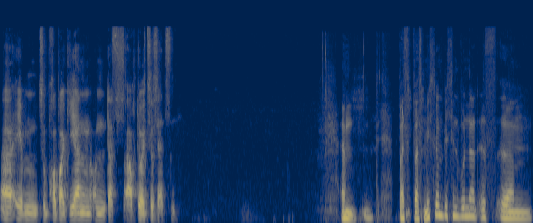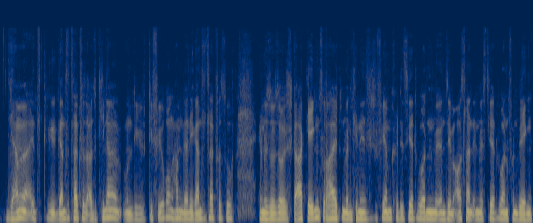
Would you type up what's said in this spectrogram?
äh, eben zu propagieren und das auch durchzusetzen. Ähm, was, was mich so ein bisschen wundert, ist, ähm, die haben jetzt die ganze Zeit versucht, also China und die, die Führung haben ja die ganze Zeit versucht, irgendwie so, so stark gegenzuhalten, wenn chinesische Firmen kritisiert wurden, wenn sie im Ausland investiert wurden, von wegen,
